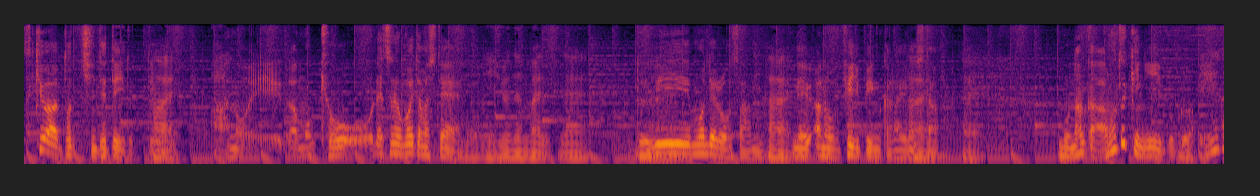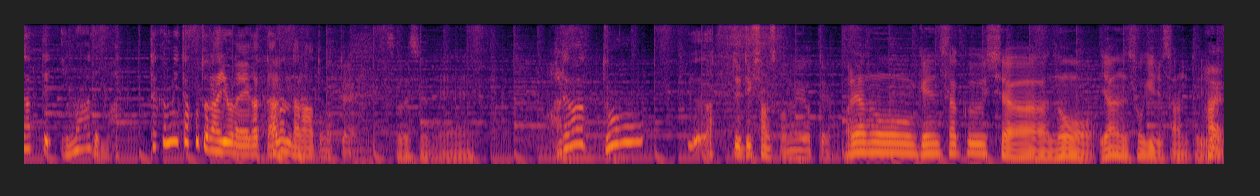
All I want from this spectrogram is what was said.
月はどっちに出ているっていう、はい。あの映画も強烈に覚えてまして。もう20年前ですねルビー・モデロさん、はい。ね、あのフィリピンからいらした、はい。はい。もうなんかあの時に僕は映画って今まで全く見たことないような映画ってあるんだなと思って。そうですよね。あれはどうやってできたんですかあの映画って。あれあの原作者のヤン・ソギルさんというはい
